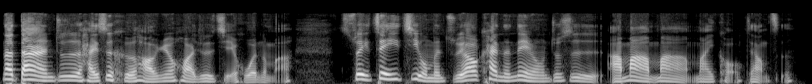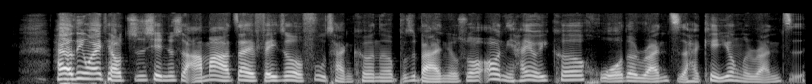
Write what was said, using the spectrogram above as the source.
那当然就是还是和好，因为后来就是结婚了嘛。所以这一季我们主要看的内容就是阿妈骂 Michael 这样子。还有另外一条支线，就是阿妈在非洲的妇产科呢，不是本来有说哦，你还有一颗活的卵子还可以用的卵子，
